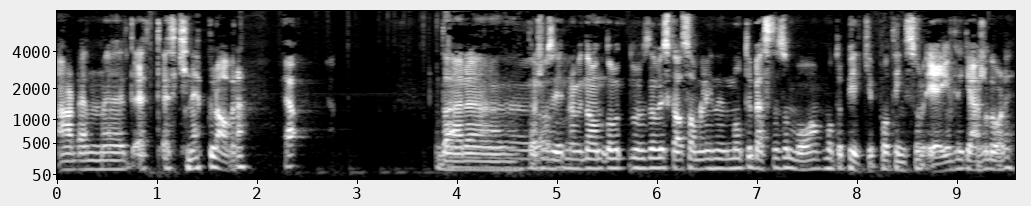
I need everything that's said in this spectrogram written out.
er den et, et knepp lavere. Ja. Det er, eh, det er som sier, når når, når vi skal sammenligne mot de beste, så må en måte pirke på ting som egentlig ikke er så dårlig.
